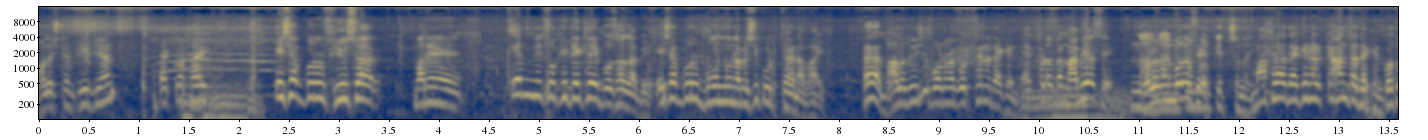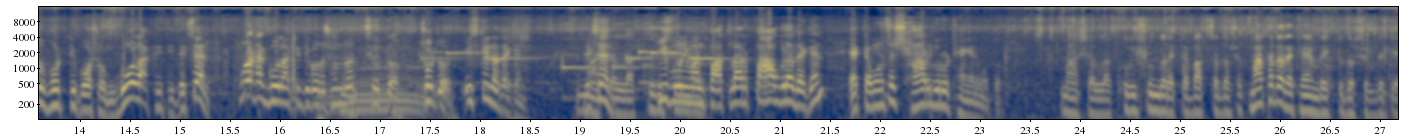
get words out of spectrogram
হলস্টাইন ফ্রিজিয়ান এক কথায় এসব গরুর ফিউচার মানে এমনি চোখে দেখলেই বোঝা যাবে। এসব গরুর বর্ণনা বেশি করতে হয় না ভাই। হ্যাঁ ভালো জিনিসের বর্ণনা করতে হয় না দেখেন। এক ফোঁটা তার নাভি আছে আছে। কিচ্ছু নাই। মাথাটা দেখেন আর কানটা দেখেন কত ভর্তি পশম। গোল আকৃতি দেখছেন? পুরাটা গোল আকৃতি কত সুন্দর। ছোট। ছোট। স্কিনটা দেখেন দেখছেন? কি পরিমাণ পাতলার পা গুলা দেখেন একটা মনে হচ্ছে ষাড় গরু ঠ্যাঙের মতো। মাশাআল্লাহ খুবই সুন্দর একটা বাচ্চা দর্শক। মাথাটা দেখাই আমরা একটু দর্শকদেরকে।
